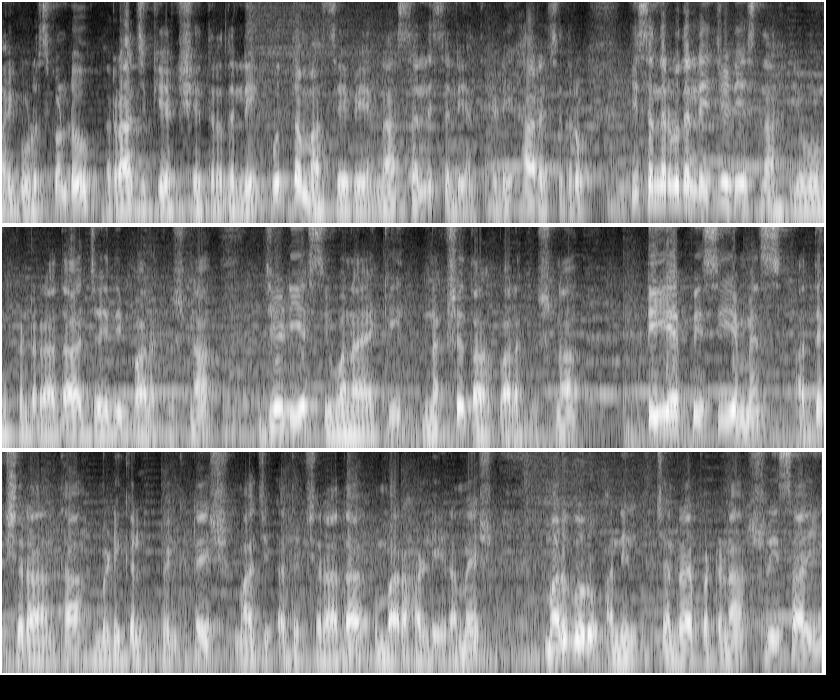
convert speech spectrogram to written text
ಮೈಗೂಡಿಸಿಕೊಂಡು ರಾಜಕೀಯ ಕ್ಷೇತ್ರದಲ್ಲಿ ಉತ್ತಮ ಸೇವೆಯನ್ನ ಸಲ್ಲಿಸಲಿ ಅಂತ ಹೇಳಿ ಹಾರೈಸಿದರು. ಈ ಸಂದರ್ಭದಲ್ಲಿ ಜೆಡಿಎಸ್ನ ಯುವ ಮುಖಂಡರಾದ ಜೈದೀಪ್ ಬಾಲಕೃಷ್ಣ, ಜೆಡಿಎಸ್ ಯುವ ನಾಯಕಿ ನಕ್ಷತಾ ಬಾಲಕೃಷ್ಣ ಟಿಎಪಿಸಿಎಂಎಸ್ ಅಧ್ಯಕ್ಷರಾದಂಥ ಮೆಡಿಕಲ್ ವೆಂಕಟೇಶ್, ಮಾಜಿ ಅಧ್ಯಕ್ಷರಾದ ಕುಂಬಾರಹಳ್ಳಿ ರಮೇಶ್, ಮರುಗೂರು ಅನಿಲ್ ಚಂದ್ರಾಯಪಟ್ಟಣ ಶ್ರೀಸಾಯಿ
